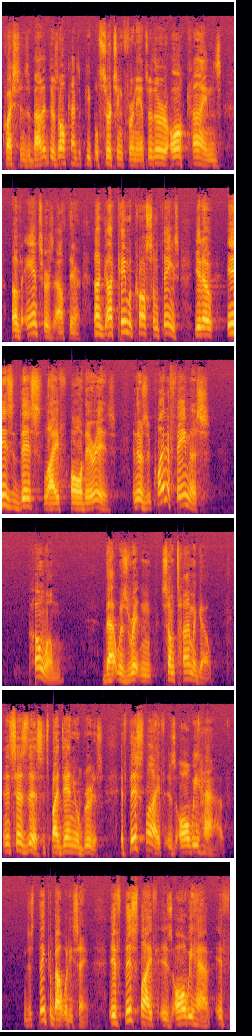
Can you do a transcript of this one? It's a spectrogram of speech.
questions about it. There's all kinds of people searching for an answer. There are all kinds of answers out there. I came across some things, you know, is this life all there is? And there's quite a famous poem that was written some time ago. And it says this it's by Daniel Brutus. If this life is all we have, just think about what he's saying. If this life is all we have, if,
